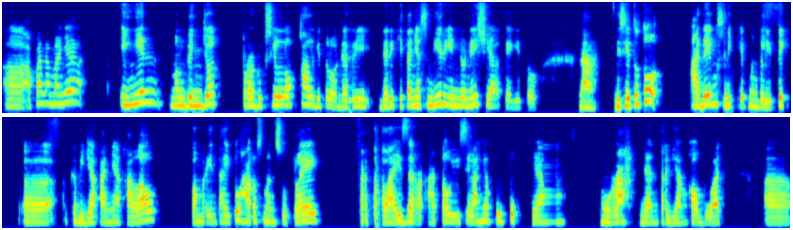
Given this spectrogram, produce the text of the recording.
uh, apa namanya ingin menggenjot produksi lokal gitu loh dari dari kitanya sendiri Indonesia kayak gitu. Nah di situ tuh ada yang sedikit menggelitik kebijakannya kalau pemerintah itu harus mensuplai fertilizer atau istilahnya pupuk yang murah dan terjangkau buat uh,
